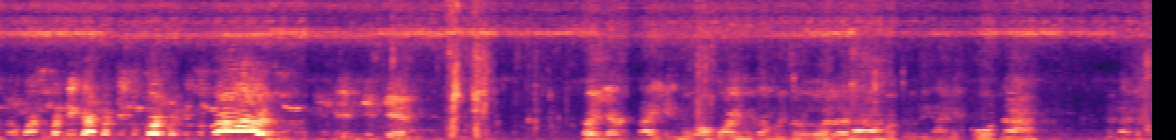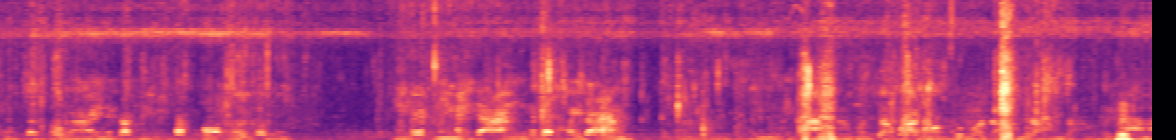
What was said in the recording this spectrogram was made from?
นันตะวันวันนี้กันวันนี้ทุกคนวันนี้ทุกคนเย็นเย็นๆก็อยากได้ยินผมก็ค่อยไม่ต้องไปเสือเลยนะมาเสือที่ไหนเล็กกูดนะไหนเล็กกูดจัดต้องไงนะครับมีตัดพอกเลยตอนนี้มีแบบนี้ไม่ดังนะครับไม่ดังอันนี้ไม่ดังนะมันจะวานหมอนขึ้นมาดังดังดังไม่ดัง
